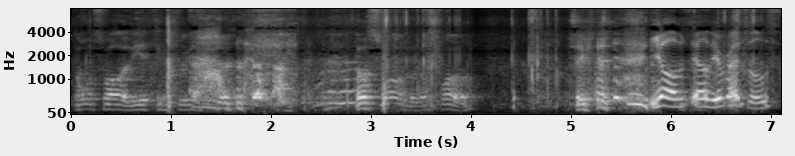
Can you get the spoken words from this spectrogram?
Don't swallow it. Take a swig of Don't swallow, bro. Don't swallow. Yo, I'm selling your pretzels.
